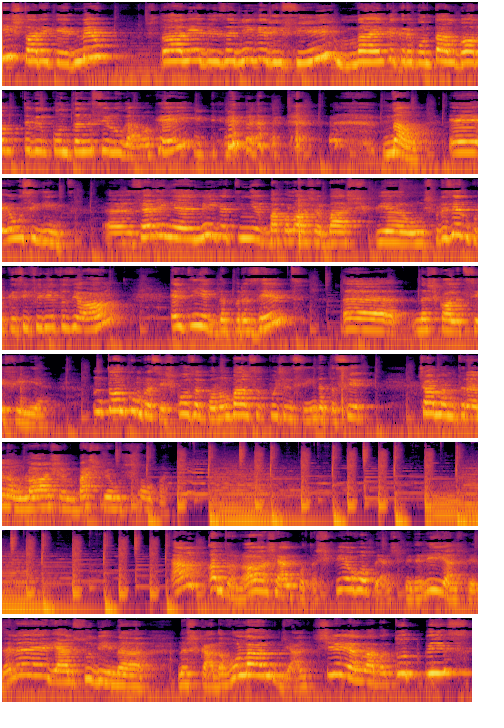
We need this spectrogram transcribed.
história que é de meu, história das amigas de si, mas que eu queria contar agora, também contando nesse lugar, ok? Não, é, é o seguinte, uh, amiga tinha que ir para a loja abaixo para uns presentes, porque a sua filha ia fazer ano, ele tinha que dar presente uh, na escola de sua filha. Então ele comprou essas coisas, ele põe num balso, depois ele assim, ainda está cedo, chama-me entrar na loja, abaixo para uns roupa. Ela entra na loja, ela põe a roupa, ela espera ali, ela espera ali, ela subir na, escada rolando, ela tira, ela lava tudo piso,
